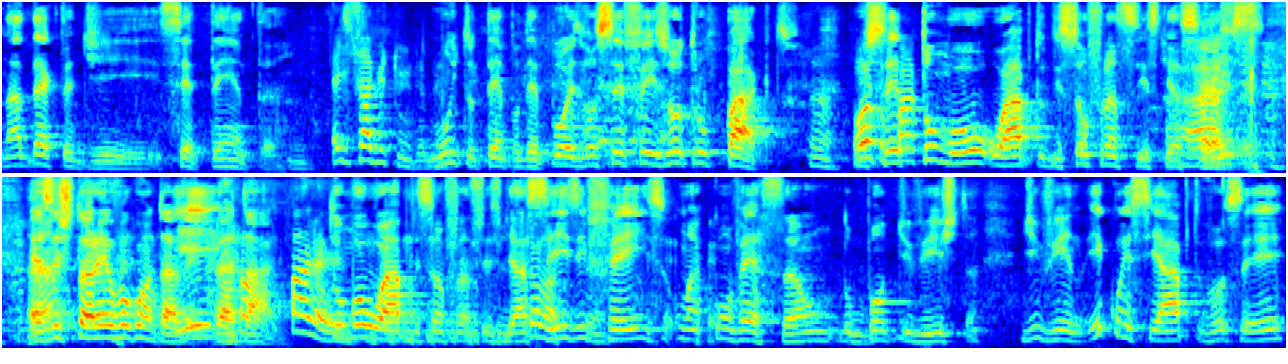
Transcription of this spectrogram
na década de 70, Ele sabe tudo. Né? muito tempo depois, você fez outro pacto. Ah, outro Você pacto? tomou o hábito de São Francisco de Ah, Assis. Essa história eu vou contar, E- detalhe. Olha tomou o hábito de São Francisco de Assis e É. fez uma conversão do ponto de vista divino. E com esse hábito você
